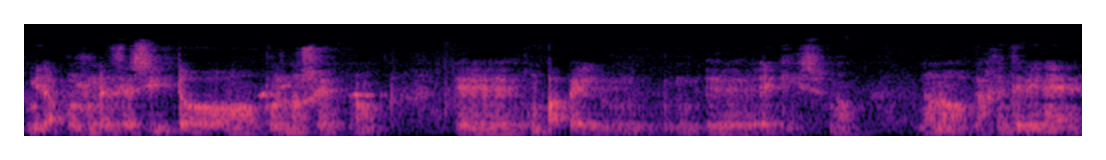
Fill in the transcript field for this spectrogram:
Mira, pues necesito, pues no sé, ¿no? Eh, un papel eh, X, ¿no? No, no, la gente viene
